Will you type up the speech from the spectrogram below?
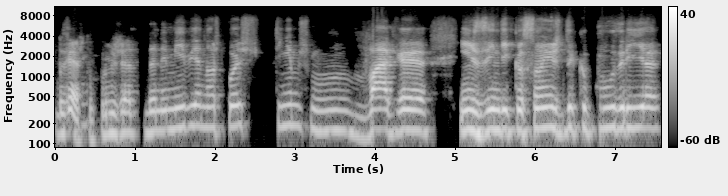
De resto, o projeto da Namíbia, nós depois tínhamos vagas indicações de que poderia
